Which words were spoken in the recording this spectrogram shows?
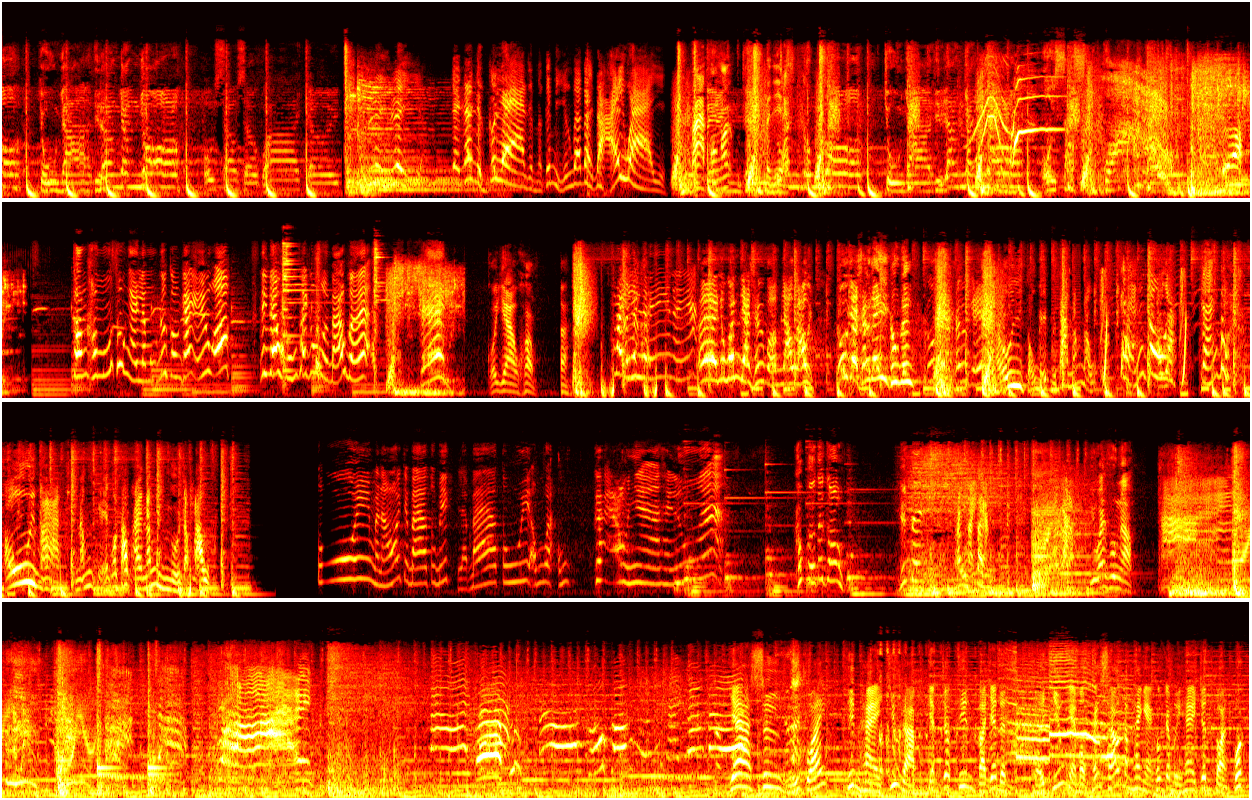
nó đừng có la rồi mà cái miệng bả bả đãi hoài. Ba con nói là gì? Anh không có chủ nhà thì đang nhăn nho ôi sao sợ quá Con không muốn suốt ngày là một đứa con gái yếu ớt Đi đâu cũng phải có người bảo vệ. Có dao không? Mày lì nè? Ê, nó quánh gia sư bợm đầu rồi. Cứu gia sư đi. Cứu đi. Cứu gia sư kìa. Ôi tội nghiệp người ta nắm đầu. Cản tôi. Cản tôi. Ôi mà nắm kẻ có tóc ai nắm người trong đầu cho ba tôi biết là ba tôi Ông ông cạo nhà thầy luôn á. Không được tới cô. Dính đi. Thấy mày nè chị quái phương nào? Gia sư nữ quái, phim hài chiếu rạp dành cho teen và gia đình, khởi chiếu ngày 1 tháng 6 năm 2012 trên toàn quốc.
